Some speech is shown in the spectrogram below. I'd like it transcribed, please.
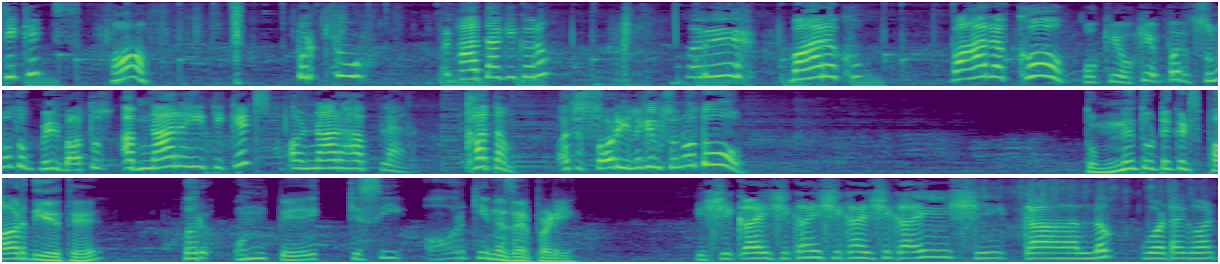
टिकट्स हाँ पर क्यों? हाथ आगे करो। अरे। वहाँ रखो। वहाँ रखो। ओके ओके पर सुनो तो मेरी बात तो अब ना रही टिकट्स और ना रहा प्लान। खत्म। अच्छा सॉरी लेकिन सुनो तो। तुमने तो टिकट्स फाड़ दिए थे पर उन पे किसी और की नज़र पड़ी। Ishika Ishika Ishika Ishika Ishika look what I got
